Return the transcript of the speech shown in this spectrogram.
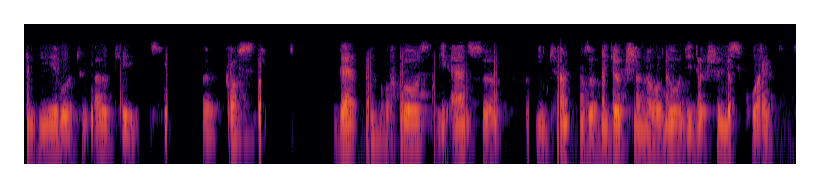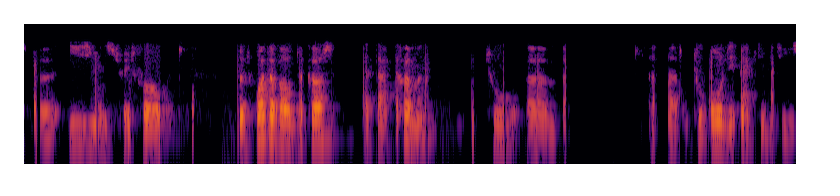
to be able to allocate uh, costs, then of course the answer in terms of deduction or no deduction is quite uh, easy and straightforward. But what about the costs that are common to um, all the activities?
